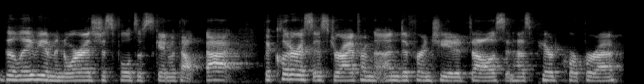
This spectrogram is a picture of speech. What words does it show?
The labia minora is just folds of skin without fat. The clitoris is derived from the undifferentiated phallus and has paired corpora.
